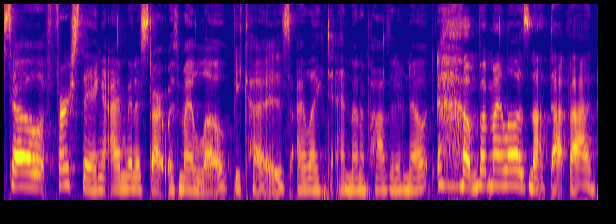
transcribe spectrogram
So, first thing, I'm going to start with my low because I like to end on a positive note, but my low is not that bad.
